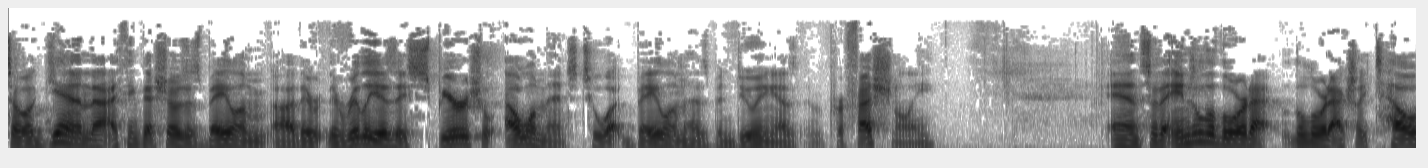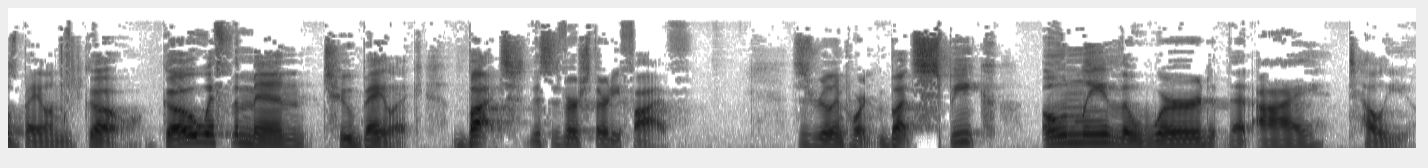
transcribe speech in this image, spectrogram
so again, that, I think that shows us Balaam. Uh, there, there really is a spiritual element to what Balaam has been doing as professionally. And so the angel of the Lord, the Lord actually tells Balaam, "Go, go with the men to Balak." But this is verse thirty-five. This is really important. But speak only the word that I tell you.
